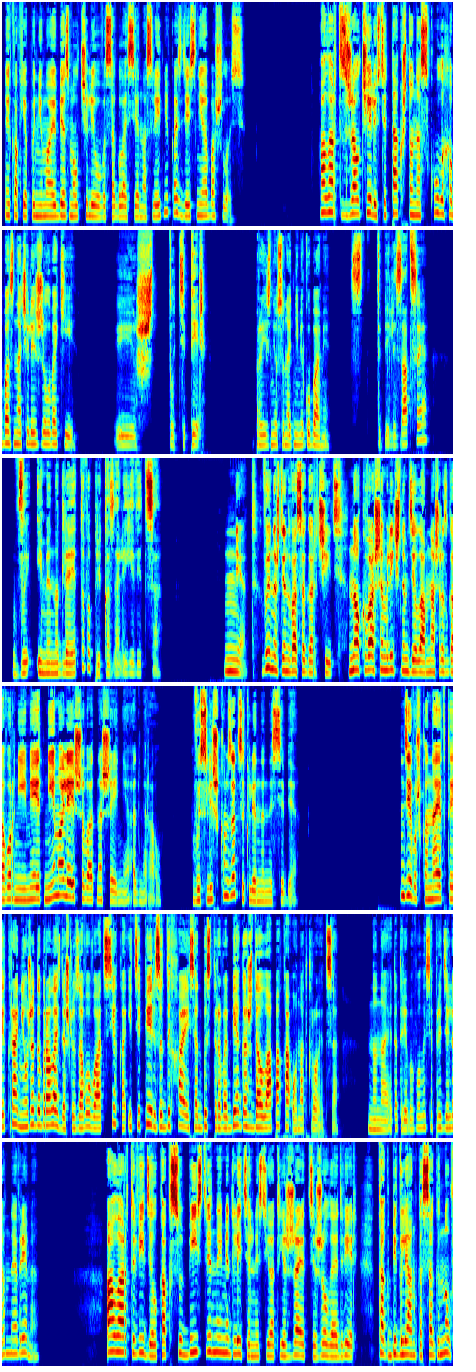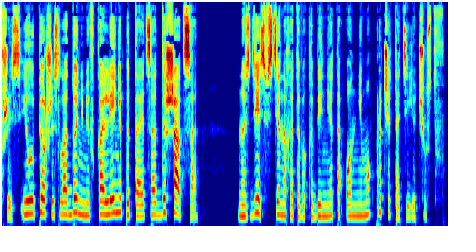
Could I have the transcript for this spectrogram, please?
И, как я понимаю, без молчаливого согласия наследника здесь не обошлось. Аларт сжал челюсти так, что на скулах обозначились желваки. «И что теперь?» — произнес он одними губами. Стабилизация? Вы именно для этого приказали явиться? Нет, вынужден вас огорчить, но к вашим личным делам наш разговор не имеет ни малейшего отношения, адмирал. Вы слишком зациклены на себе. Девушка на эктоэкране уже добралась до шлюзового отсека и теперь, задыхаясь от быстрого бега, ждала, пока он откроется. Но на это требовалось определенное время. Аларт видел, как с убийственной медлительностью отъезжает тяжелая дверь, как беглянка, согнувшись и упершись ладонями в колени, пытается отдышаться. Но здесь, в стенах этого кабинета, он не мог прочитать ее чувств.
